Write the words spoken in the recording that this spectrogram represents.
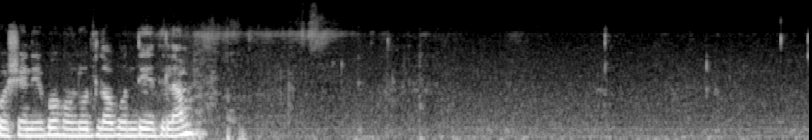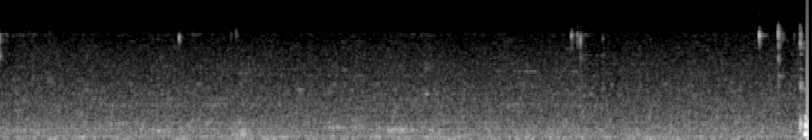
কষিয়ে নেব। হলুদ, লবণ দিয়ে দিলাম। তো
